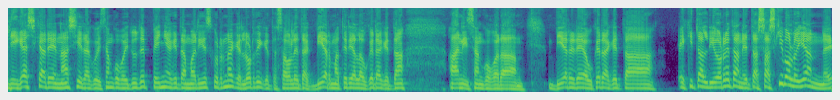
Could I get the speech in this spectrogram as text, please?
ligaskaren hasierako izango baitute, peinak eta mariezkorrenak, elordik eta zabaletak, bihar material aukerak eta han izango gara, bihar ere aukerak eta ekitaldi horretan eta saskibaloian e,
